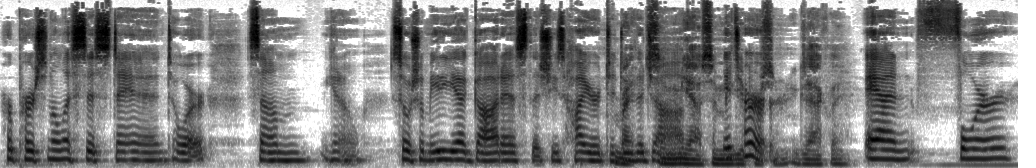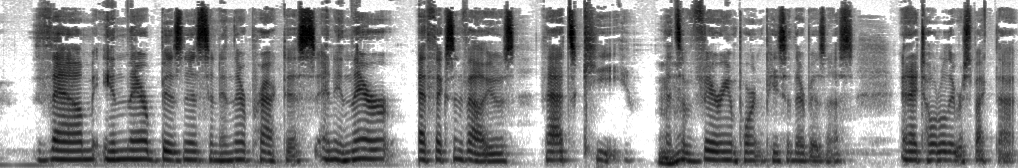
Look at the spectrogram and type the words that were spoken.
her personal assistant or some you know social media goddess that she's hired to do right. the Some, job. yeah, some it's her. person. Exactly. And for them in their business and in their practice and in their ethics and values, that's key. That's mm-hmm. a very important piece of their business. And I totally respect that.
